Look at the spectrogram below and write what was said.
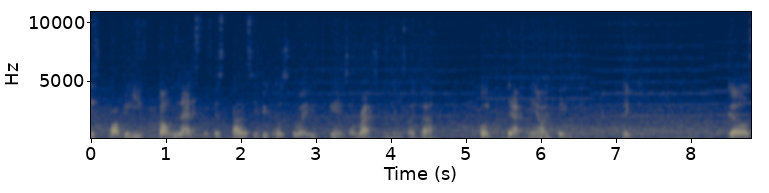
it's probably got less the physicality because the way the games are refed and things like that. But definitely, I think like girls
